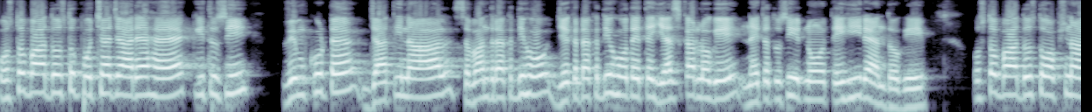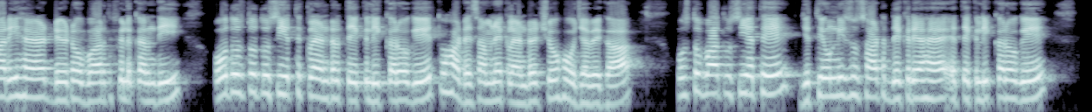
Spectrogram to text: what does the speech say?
ਉਸ ਤੋਂ ਬਾਅਦ ਦੋਸਤੋ ਪੁੱਛਿਆ ਜਾ ਰਿਹਾ ਹੈ ਕਿ ਤੁਸੀਂ ਵਿਮਕੁਟ ਜਾਤੀ ਨਾਲ ਸੰਬੰਧ ਰੱਖਦੇ ਹੋ ਜੇਕਰ ਰੱਖਦੇ ਹੋ ਤਾਂ ਇੱਥੇ ਯੈਸ ਕਰ ਲੋਗੇ, ਨਹੀਂ ਤਾਂ ਤੁਸੀਂ ਨੋ ਤੇ ਹੀ ਰਹਿਣ ਦੋਗੇ। ਉਸ ਤੋਂ ਬਾਅਦ ਦੋਸਤੋ ਆਪਸ਼ਨ ਆ ਰਹੀ ਹੈ ਡੇਟ ਆਫ ਬਰਥ ਫਿਲ ਕਰਨ ਦੀ। ਉਹ ਦੋਸਤੋ ਤੁਸੀਂ ਇੱਥੇ ਕੈਲੰਡਰ ਤੇ ਕਲਿੱਕ ਕਰੋਗੇ, ਤੁਹਾਡੇ ਸਾਹਮਣੇ ਕੈਲੰਡਰ ਸ਼ੋ ਹੋ ਜਾਵੇਗਾ। ਉਸ ਤੋਂ ਬਾਅਦ ਤੁਸੀਂ ਇੱਥੇ ਜਿੱਥੇ 1960 ਦਿਖ ਰਿਹਾ ਹੈ, ਇੱਥੇ ਕਲਿੱਕ ਕਰੋਗੇ।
